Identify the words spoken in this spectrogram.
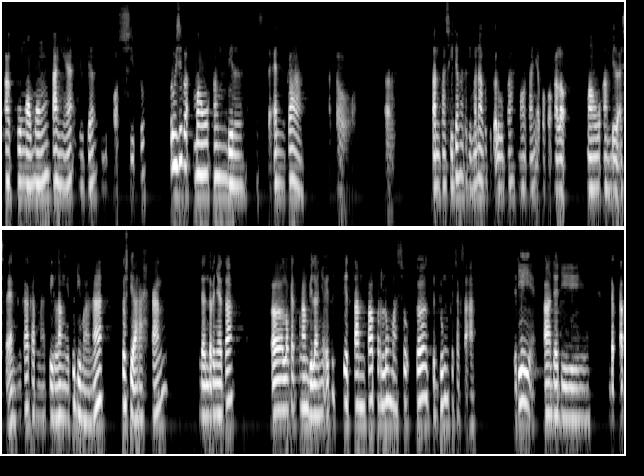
aku ngomong tanya juga di pos itu permisi pak mau ambil STNK atau uh, tanpa sidang atau gimana? Aku juga lupa mau tanya pokok kalau mau ambil STNK karena tilang itu di mana terus diarahkan dan ternyata uh, loket pengambilannya itu tanpa perlu masuk ke gedung kejaksaan. Jadi ada di dekat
